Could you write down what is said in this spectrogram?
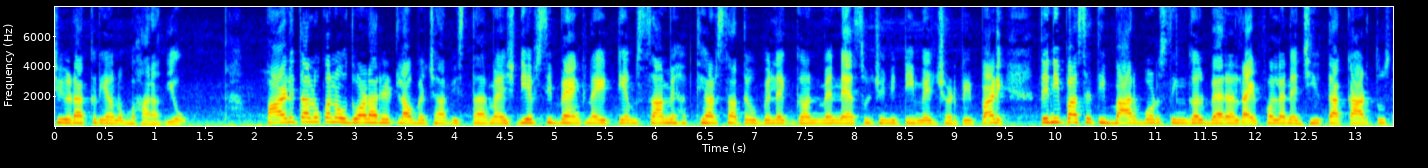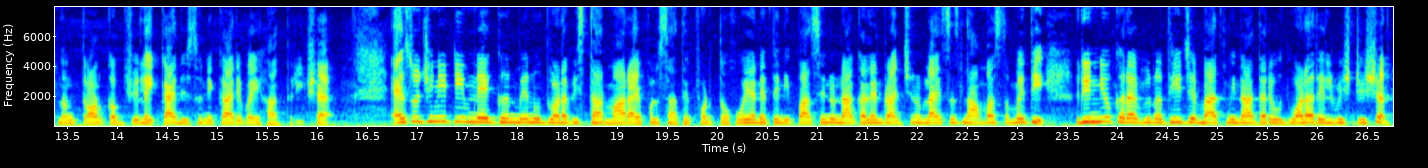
ચેડા કર્યાનું બહાર આવ્યું. પારડી તાલુકાના ઉદવાડા રેટલાવ બજાર વિસ્તારમાં એચડીએફસી બેંકના એટીએમ સામે હથિયાર સાથે ઉભેલા એક ગનમેનને એસઓજીની ટીમે ઝડપી પાડી. તેની પાસેથી બારબોર્ડ સિંગલ બેરલ રાઇફલ અને જીવતા કારતૂસ નંગ ત્રણ કબજે લઈ કાયદેસરની કાર્યવાહી હાથ ધરી છે. એસઓજીની ટીમને એક ગનમેન ઉદવાડા વિસ્તારમાં રાઇફલ સાથે ફરતો હોય અને તેની પાસેનું નાગાલેન્ડ રાજ્યનું લાયસન્સ લાંબા સમયથી રિન્યૂ કરાવ્યું નથી, જે બાતમીના આધારે ઉદવાડા રેલવે સ્ટેશન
